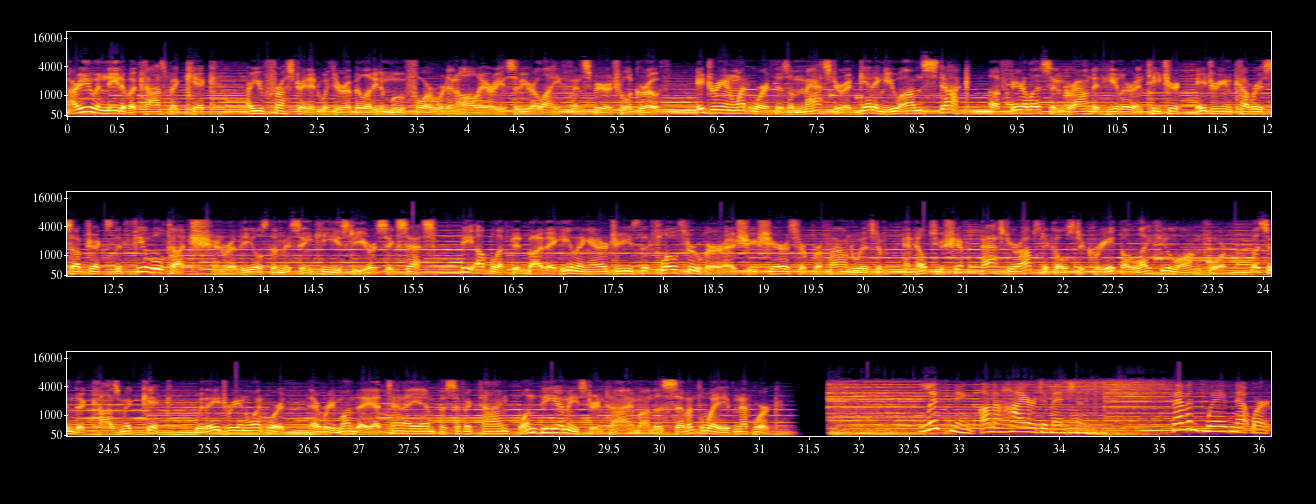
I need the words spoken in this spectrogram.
Are you in need of a cosmic kick? Are you frustrated with your ability to move forward in all areas of your life and spiritual growth? Adrian Wentworth is a master at getting you unstuck. A fearless and grounded healer and teacher, Adrian covers subjects that few will touch and reveals the missing keys to your success. Be uplifted by the healing energies that flow through her as she shares her profound wisdom and helps you shift past your obstacles to create the life you long for. Listen to Cosmic Kick with Adrian Wentworth every Monday at 10 a.m. Pacific Time, 1 p.m. Eastern Time on the Seventh Wave Network. Listening on a higher dimension. Seventh Wave Network.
